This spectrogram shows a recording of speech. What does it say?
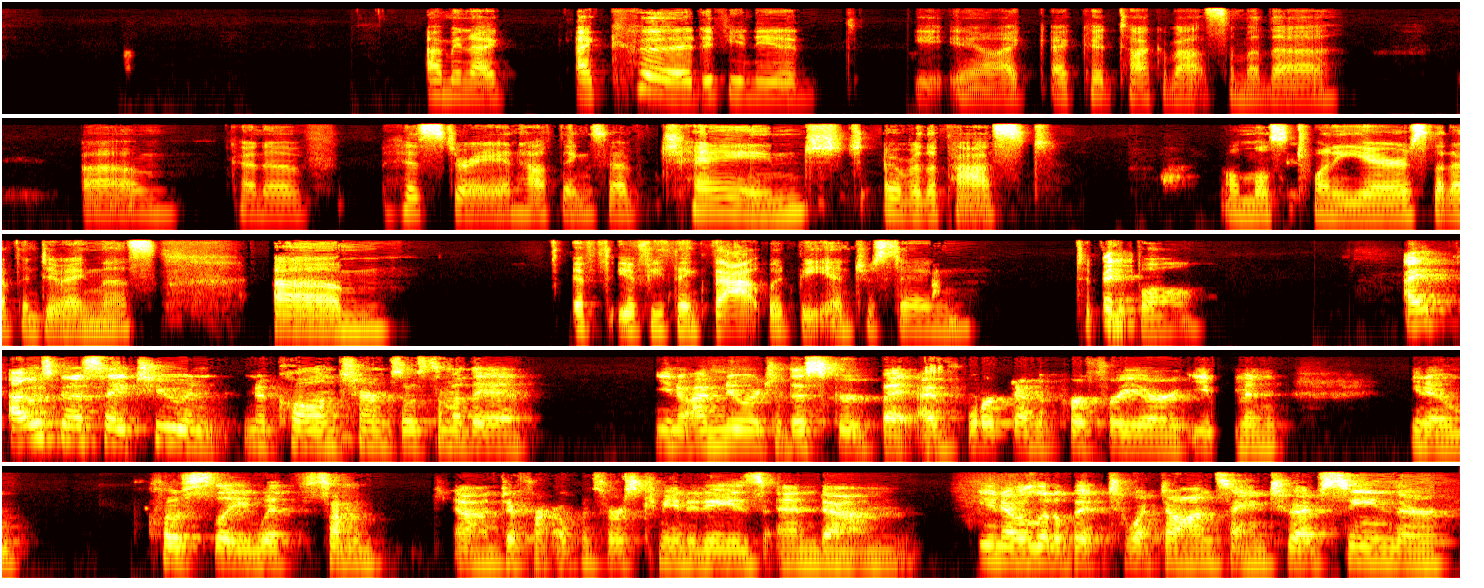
I mean, I I could if you needed, you know, I I could talk about some of the um, kind of history and how things have changed over the past almost 20 years that I've been doing this. Um, if if you think that would be interesting to people. I, I was going to say too, and Nicole, in terms of some of the, you know, I'm newer to this group, but I've worked on the periphery or even, you know, closely with some uh, different open source communities, and um, you know, a little bit to what Don's saying too. I've seen their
